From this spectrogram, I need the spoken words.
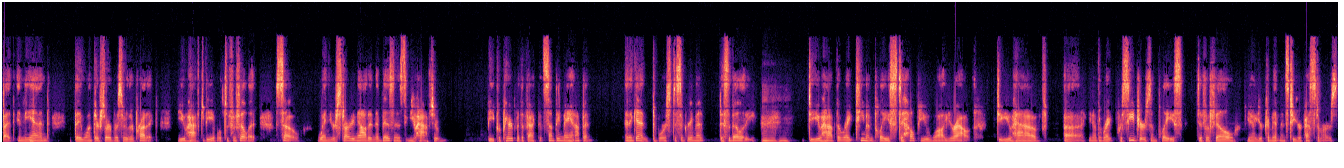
but in the mm-hmm. end they want their service or their product. You have to be able to fulfill it. So when you're starting out in a business, you have to be prepared for the fact that something may happen. And again, divorce, disagreement, disability. Mm-hmm. Do you have the right team in place to help you while you're out? Do you have, uh, you know, the right procedures in place to fulfill, you know, your commitments to your customers?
